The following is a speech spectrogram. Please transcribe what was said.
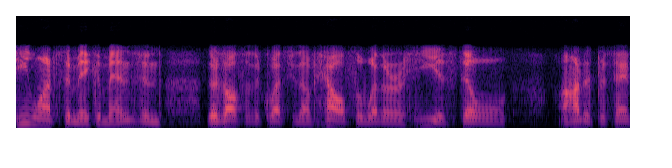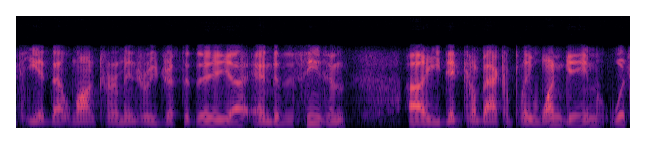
he wants to make amends, and there's also the question of health, of whether he is still 100%. He had that long-term injury just at the uh, end of the season. Uh, he did come back and play one game, which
